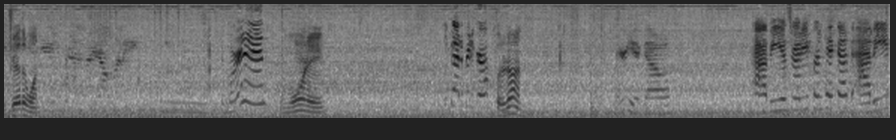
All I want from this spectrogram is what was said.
Get your other one. Good morning. Good morning. You got it, pretty girl. Put it on. There you go. Abby is ready for pickup. Abby,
